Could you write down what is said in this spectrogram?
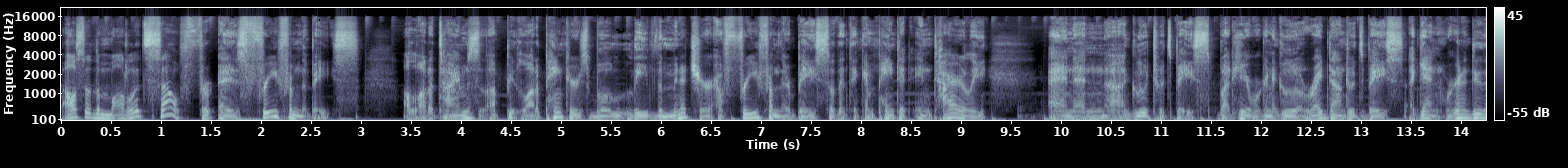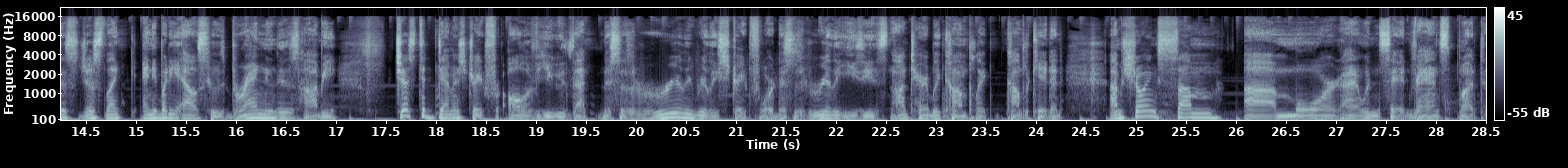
Also, the model itself is free from the base. A lot of times, a lot of painters will leave the miniature free from their base so that they can paint it entirely and then uh, glue it to its base. But here we're going to glue it right down to its base. Again, we're going to do this just like anybody else who's brand new to this hobby, just to demonstrate for all of you that this is really, really straightforward. This is really easy. It's not terribly compli complicated. I'm showing some uh, more, I wouldn't say advanced, but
